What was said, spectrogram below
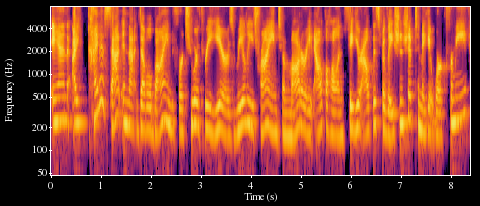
And I kind of sat in that double bind for two or three years, really trying to moderate alcohol and figure out this relationship to make it work for me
